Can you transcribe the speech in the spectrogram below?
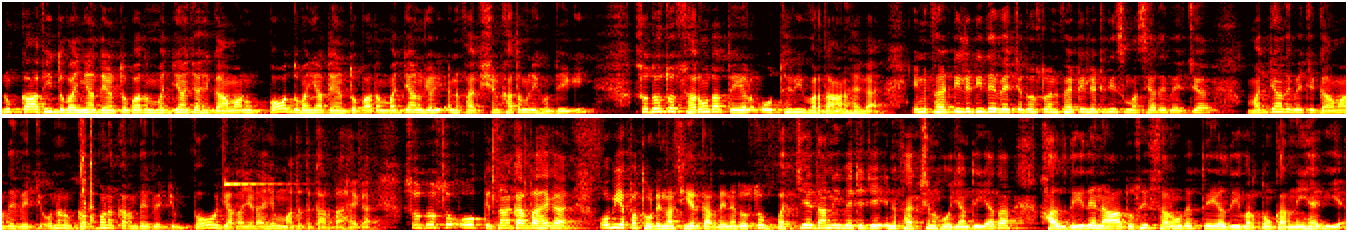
ਨੂੰ ਕਾਫੀ ਦਵਾਈਆਂ ਦੇਣ ਤੋਂ ਬਾਅਦ ਮੱਝਾਂ ਚਾਹੇ ਗਾਵਾਂ ਨੂੰ ਬਹੁਤ ਦਵਾਈਆਂ ਦੇਣ ਤੋਂ ਬਾਅਦ ਮੱਝਾਂ ਨੂੰ ਜਿਹੜੀ ਇਨਫੈਕਸ਼ਨ ਖਤਮ ਨਹੀਂ ਹੁੰਦੀਗੀ। ਸੋ ਦੋਸਤੋ, ਸਰੋਂ ਦਾ ਤੇਲ ਉੱਥੇ ਵੀ ਵਰਦਾਨ ਹੈਗਾ। ਇਨਫਰਟੀਲਿਟੀ ਦੇ ਵਿੱਚ ਦੋਸਤੋ ਇਨਫਰਟੀਲਿਟੀ ਦੀ ਸਮੱਸਿਆ ਦੇ ਵਿੱਚ, ਮੱਝਾਂ ਦੇ ਵਿੱਚ, ਗਾਵਾਂ ਦੇ ਵਿੱਚ, ਉਹਨਾਂ ਨੂੰ ਗੱਭਣ ਕਰਨ ਦੇ ਵਿੱਚ ਬਹੁਤ ਜ਼ਿਆਦਾ ਜਿਹੜਾ ਇਹ ਮਦਦ ਕਰਦਾ ਹੈਗਾ। ਸੋ ਦੋਸਤੋ, ਉਹ ਕਿੱਦਾਂ ਕਰਦਾ ਹੈਗਾ, ਉਹ ਵੀ ਆਪਾਂ ਤੁਹਾਡੇ ਨਾਲ ਸ਼ੇਅਰ ਕਰ ਦਿੰਦੇ ਹਾਂ ਦੋਸਤੋ, ਬੱਚੇਦਾਨੀ ਵਿੱਚ ਜੇ ਇਨਫੈਕਸ਼ਨ ਹੋ ਜਾਂਦੀ ਆ ਤਾਂ ਹਲਦੀ ਦੇ ਨਾਲ ਤੁਸੀਂ ਸਰੋਂ ਦੇ ਤੇਲ ਦੀ ਵਰਤੋਂ ਕਰਨੀ ਹੈਗੀ ਆ।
